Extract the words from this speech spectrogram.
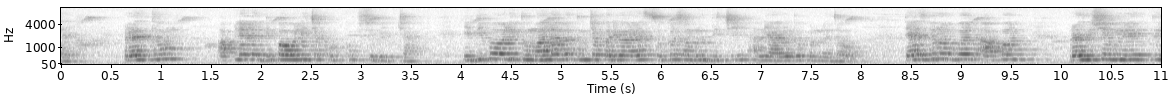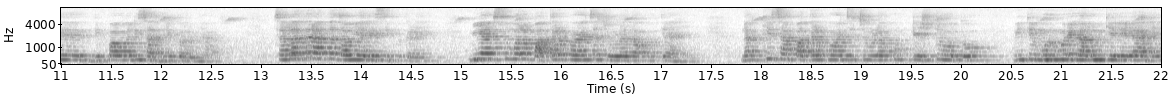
आहे. प्रथम आपल्याला दीपावलीच्या खूप खूप शुभेच्छा. ही दीपावली तुम्हाला व तुमच्या परिवारात सुख समृद्धीची आणि आरोग्यपूर्ण जाऊ त्याचबरोबर आपण प्रदूषण विरहित दीपावली साजरी करूया. चला तर आता जाऊया रेसिपीकडे. मी आज तुम्हाला पातळ पोह्याचा चिवडा दाखवते आहे. नक्कीच हा पातळ पोह्याचा चिवडा खूप टेस्टी होतो. मी ते मुरमुरे घालून केलेला आहे.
